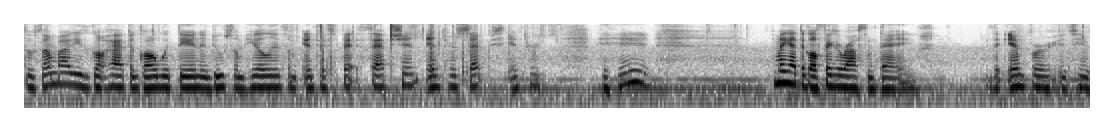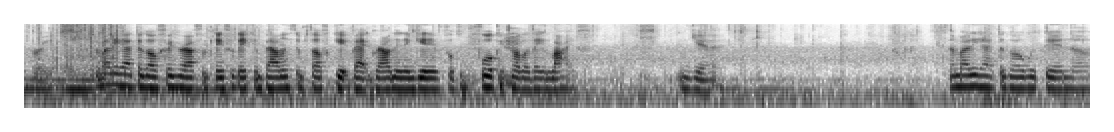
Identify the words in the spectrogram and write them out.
So somebody's gonna have to go within and do some healing, some interception, interception, inter. Somebody have to go figure out some things. The Emperor and Temperance. Somebody have to go figure out some things so they can balance themselves, get back grounded, and get in full, full control of their life. Yeah. Somebody had to go within uh,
